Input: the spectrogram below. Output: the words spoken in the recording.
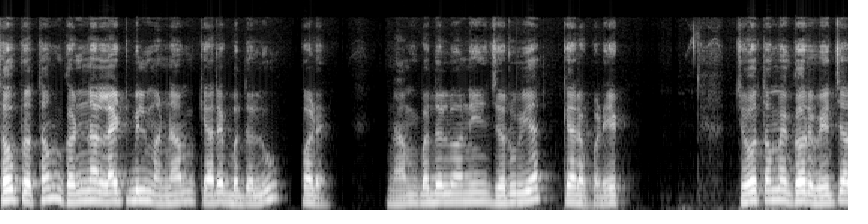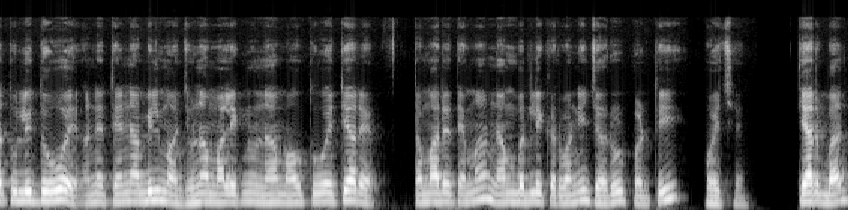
સૌ પ્રથમ ઘરના લાઇટ બિલમાં નામ ક્યારે બદલવું પડે? નામ બદલવાની જરૂરિયાત ક્યારે પડે? એક, જો તમે ઘર વેચાતું લીધું હોય અને તેના બિલમાં જૂના માલિકનું નામ આવતું હોય ત્યારે તમારે તેમાં નામ બદલી કરવાની જરૂર પડતી હોય છે. ત્યારબાદ,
